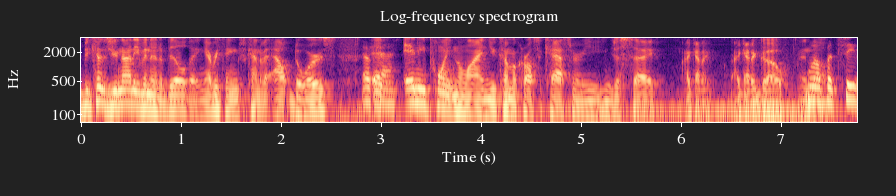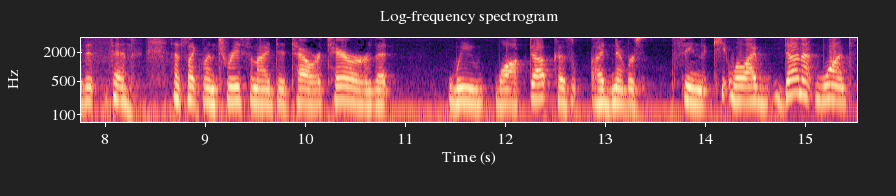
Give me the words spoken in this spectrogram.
because you're not even in a building, everything's kind of outdoors. Okay. At any point in the line, you come across a cast member, you can just say, "I gotta, I gotta go." Well, they'll- but see that then that's like when Teresa and I did Tower Terror that we walked up because I'd never seen the queue. Well, I've done it once,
